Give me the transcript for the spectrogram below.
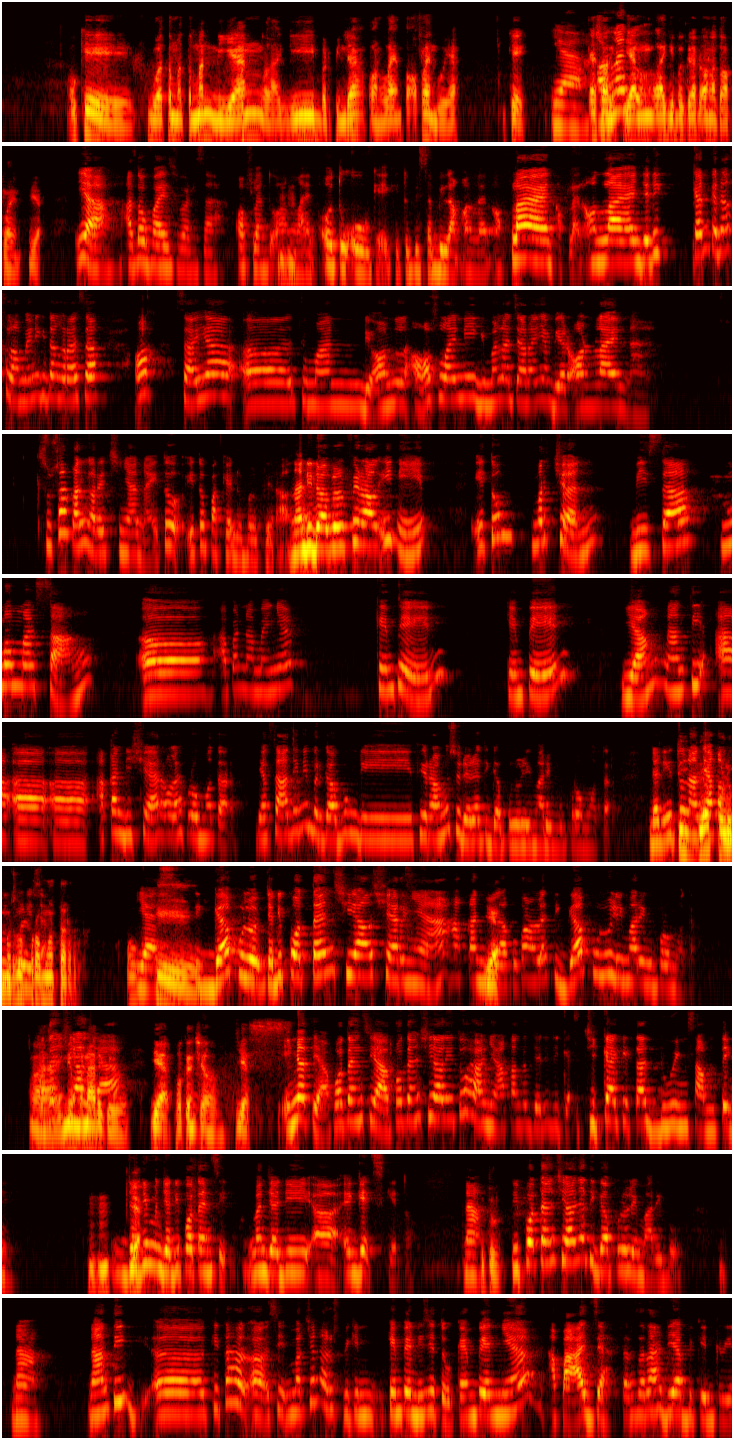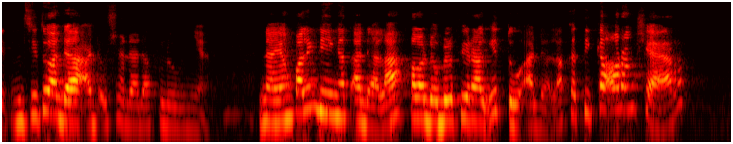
Oke, okay. buat teman-teman yang lagi berpindah online to offline, Bu ya. Oke. Okay. Ya, eh, sorry, yang to... lagi bergerak online to offline, ya. Ya, atau vice versa, offline to mhm. online, mm -hmm. O2O kayak gitu bisa bilang online offline, offline online. Jadi kan kadang selama ini kita ngerasa, oh saya uh, cuman di online offline nih, gimana caranya biar online? Nah, susah kan nge-reach-nya. Nah, itu itu pakai double viral. Nah, di double viral ini itu merchant bisa memasang uh, apa namanya? campaign campaign yang nanti uh, uh, uh, akan di-share oleh promoter. Yang saat ini bergabung di Viralmu sudah ada 35 ribu promoter. Dan itu nanti akan muncul promoter. Oke. Okay. Yes, 30. Jadi potensial share-nya akan yeah. dilakukan oleh 35 ribu promoter. Wah, potensial ini menarik ya. Ya, potensial. Yes. Ingat ya, potensial. Potensial itu hanya akan terjadi jika, jika kita doing something. Mm-hmm. Jadi yeah. menjadi potensi, menjadi uh, engage gitu. Nah, Betul. di potensialnya 35 ribu. Nah, nanti uh, kita uh, si merchant harus bikin campaign di situ. Campaignnya apa aja, terserah dia bikin create. Di situ ada ada sudah ada flow-nya. Nah, yang paling diingat adalah kalau double viral itu adalah ketika orang share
